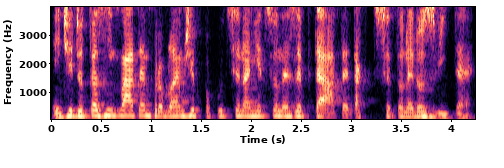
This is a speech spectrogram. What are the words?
Jenže dotazník má ten problém, že pokud se na něco nezeptáte, tak se to nedozvíte.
